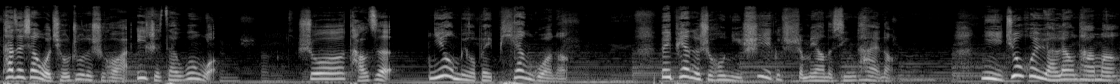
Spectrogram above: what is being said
他在向我求助的时候啊，一直在问我，说桃子，你有没有被骗过呢？被骗的时候，你是一个什么样的心态呢？你就会原谅他吗？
